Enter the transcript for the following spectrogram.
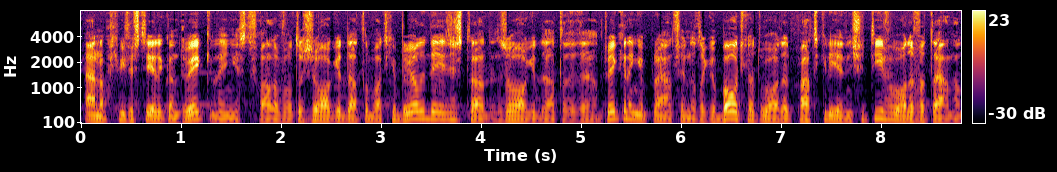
En op het gebied van stedelijke ontwikkeling is het vooral ervoor te zorgen dat er wat gebeurt in deze stad. En zorgen dat er eh, ontwikkelingen plaatsvinden, dat er gebouwd gaat worden, dat particuliere initiatieven worden vertaald naar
